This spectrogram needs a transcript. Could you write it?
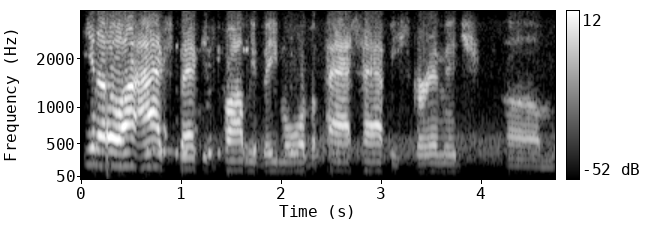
You know, I, I expect it to probably be more of a pass-happy scrimmage. Um,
